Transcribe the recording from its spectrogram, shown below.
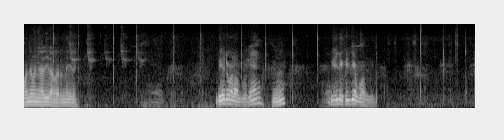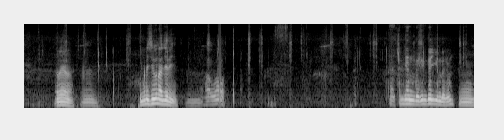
கொஞ்சம் கொஞ்சம் அறிகிறான் வேறு என்ன வேடு வாடா போகிறேன் ம். வேலை கிழிக்க போகுது அண்ணே இப்படி சிவனா சரி ஆவோ சின்னன் வரும் பெரியும் வரும் ம்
